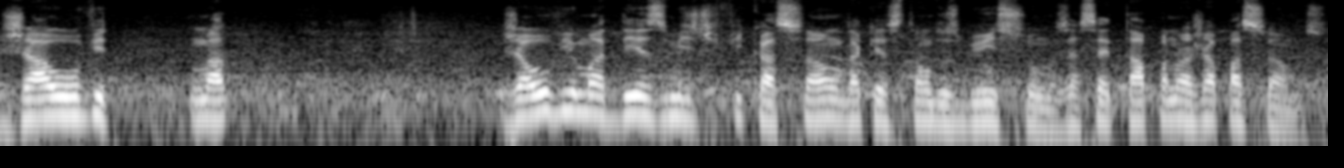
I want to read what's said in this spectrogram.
já houve uma já houve uma desmistificação da questão dos bioinsumos. Essa etapa nós já passamos.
